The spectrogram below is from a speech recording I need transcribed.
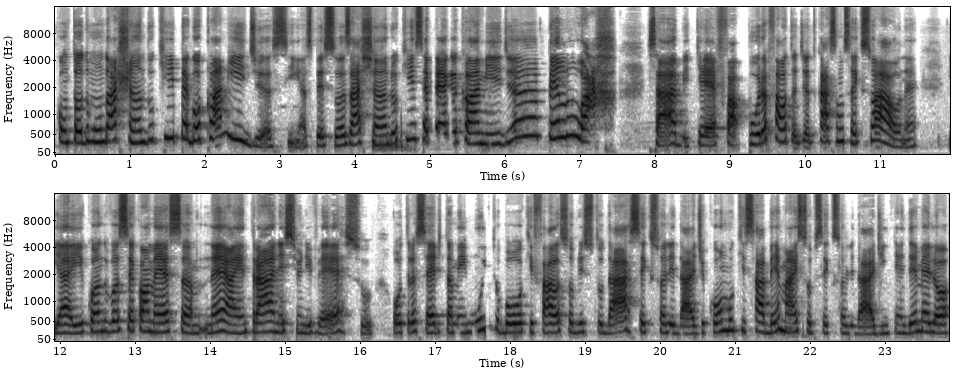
com todo mundo achando que pegou clamídia, assim, as pessoas achando que você pega clamídia pelo ar, sabe? Que é fa pura falta de educação sexual, né? E aí, quando você começa né, a entrar nesse universo, outra série também muito boa que fala sobre estudar sexualidade, como que saber mais sobre sexualidade, entender melhor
